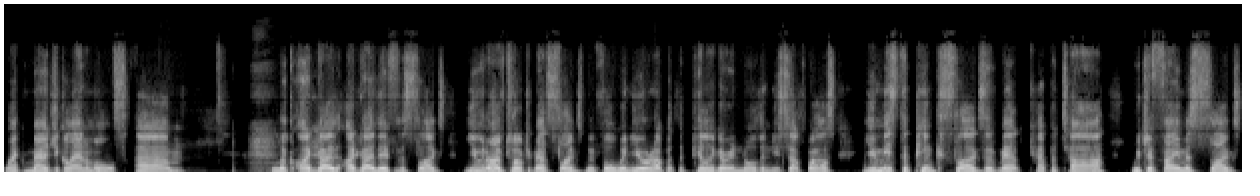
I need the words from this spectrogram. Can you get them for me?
like magical animals. Um, Look, I'd go. I'd go there for the slugs. You and I have talked about slugs before. When you were up at the Pilliga in northern New South Wales, you missed the pink slugs of Mount Kaputar, which are famous slugs.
